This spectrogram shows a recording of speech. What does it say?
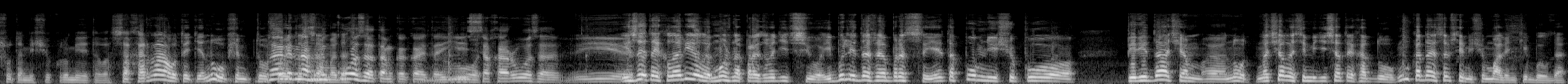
что там еще кроме этого, сахара вот эти, ну в общем то, Наверное, что это самое, да. глюкоза там какая-то есть, Вот. сахароза. И... Из этой хлореллы можно производить все. И были даже образцы. Я это помню еще по передачам, э, ну, начала 70-х годов, ну, когда я совсем еще маленький был, да,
